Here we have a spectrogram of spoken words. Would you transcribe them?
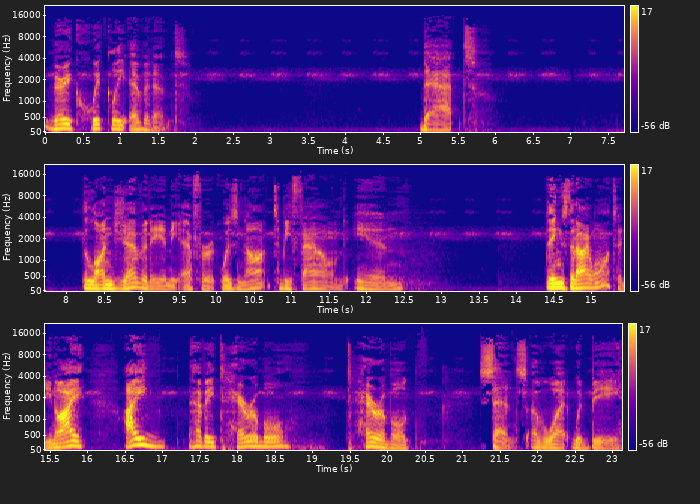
very quickly evident that the longevity and the effort was not to be found in things that I wanted. You know, I I have a terrible terrible sense of what would be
